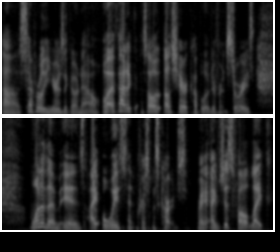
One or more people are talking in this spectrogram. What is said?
uh, several years ago now. Well, I've had a, so I'll, I'll share a couple of different stories. One of them is I always sent Christmas cards, right? I've just felt like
